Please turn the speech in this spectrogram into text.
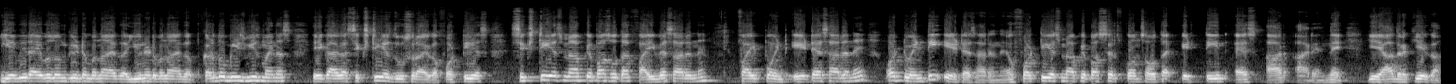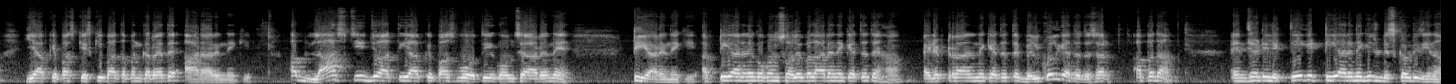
ये भी राइबोसोम की बनाएगा यूनिट बनाएगा कर दो 20 20 माइनस एक आएगा 60 एस दूसरा आएगा 40 एस 60 एस में आपके पास होता है 5 S R N A five point eight S R N A और 28 एस आर एन ए और 40 एस में आपके पास सिर्फ़ कौन सा होता है 18 एस आर आर ये याद रखिएगा ये आपके पास किसकी बात अपन कर रहे थे आर आर एन ए की अब लास्ट चीज़ जो आती है आपके पास वो होती है कौन से R N A T R N A की अब टी आर एन ए को अपन सोलेबल आर एन ए कहते थे हाँ एडेप्टर आर एन ए कहते थे बिल्कुल कहते थे सर अब पता एनसीआरटी लिखती है कि टीआरएनए की जो डिस्कवरी थी ना,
